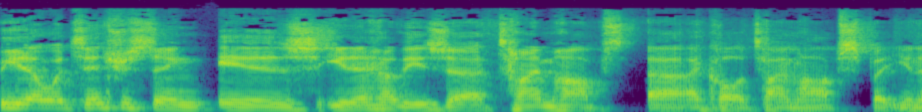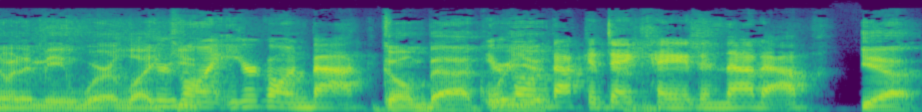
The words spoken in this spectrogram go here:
You know what's interesting is you know how these uh, time hops. Uh, I call it time hops, but you know what I mean. Where like you're going, you, are going back, going back. You're going you, back a decade in that app. Yeah.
